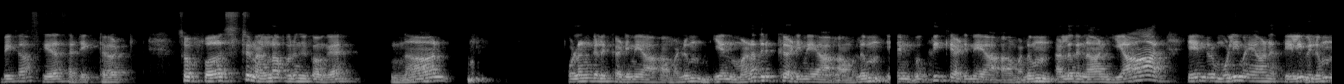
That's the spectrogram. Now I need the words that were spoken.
because he's addicted so first நல்லா புரிஞ்சுக்கோங்க. நான் புலன்களுக்கு அடிமையாகாமலும் என் மனதிற்கு அடிமையாகாமலும் என் புத்திக்கு அடிமையாகாமலும் அல்லது நான் யார்? என்று முழுமையான தெளிவிலும்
